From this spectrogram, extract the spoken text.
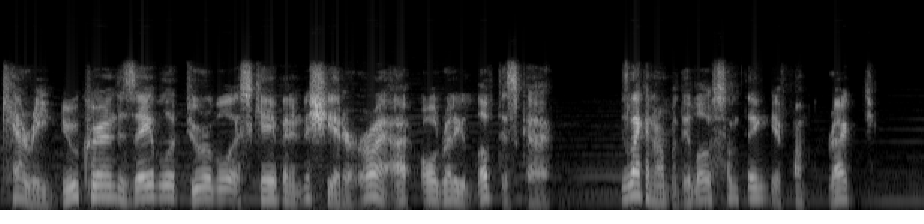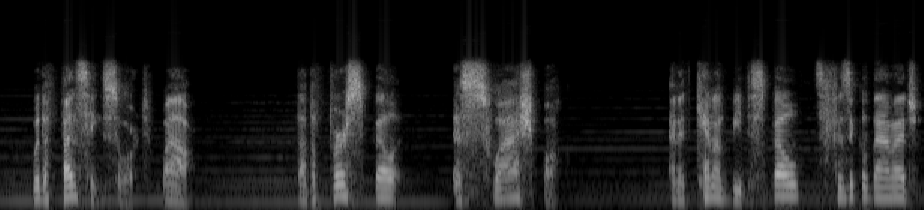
carry, nuker and disable, durable, escape, and initiator. Alright, I already love this guy. He's like an armadillo or something, if I'm correct. With a fencing sword. Wow. Now the first spell is Swashbuck, And it cannot be dispelled, it's physical damage.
